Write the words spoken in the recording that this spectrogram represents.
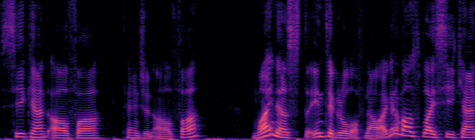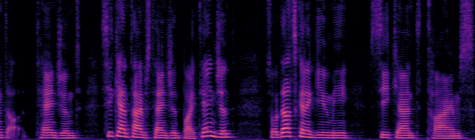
secant alpha tangent alpha minus the integral of now. I'm going to multiply secant tangent, secant times tangent by tangent. So that's going to give me secant times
